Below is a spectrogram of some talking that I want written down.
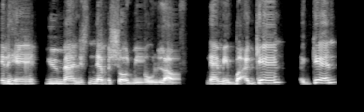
been here. You man just never showed me no love. You know what I mean? But again, again,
